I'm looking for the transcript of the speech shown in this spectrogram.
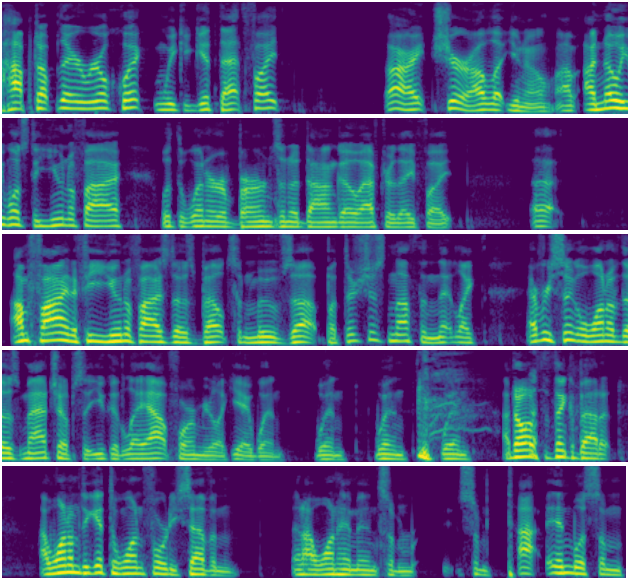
hopped up there real quick and we could get that fight, all right, sure, I'll let you know. I, I know he wants to unify with the winner of Burns and Indongo after they fight. Uh, I'm fine if he unifies those belts and moves up, but there's just nothing that like every single one of those matchups that you could lay out for him, you're like, yeah, win, win, win, win. I don't have to think about it. I want him to get to 147, and I want him in some some top in with some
